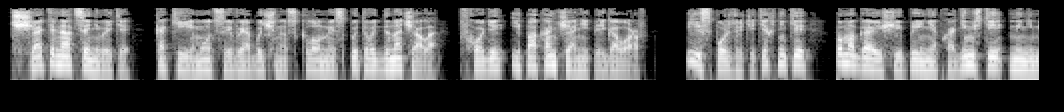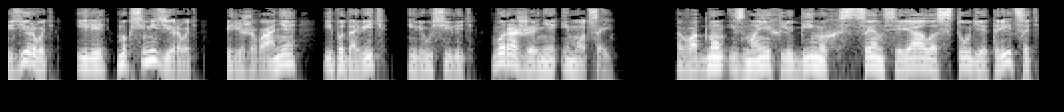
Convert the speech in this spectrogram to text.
тщательно оценивайте, какие эмоции вы обычно склонны испытывать до начала, в ходе и по окончании переговоров, и используйте техники, помогающие при необходимости минимизировать или максимизировать переживания и подавить или усилить выражение эмоций. В одном из моих любимых сцен сериала «Студия 30»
